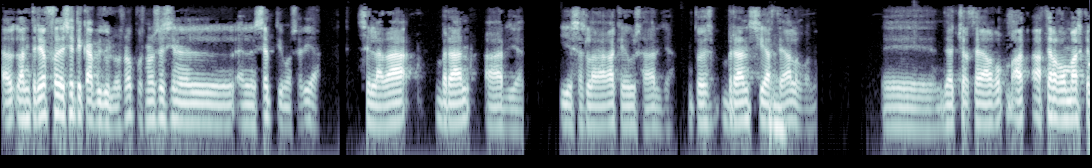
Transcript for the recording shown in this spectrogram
la anterior fue de siete capítulos, ¿no? Pues no sé si en el, en el séptimo sería. Se la da Bran a Arya. Y esa es la daga que usa Arya. Entonces Bran sí hace algo, ¿no? Eh, de hecho, hace algo, hace algo más que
